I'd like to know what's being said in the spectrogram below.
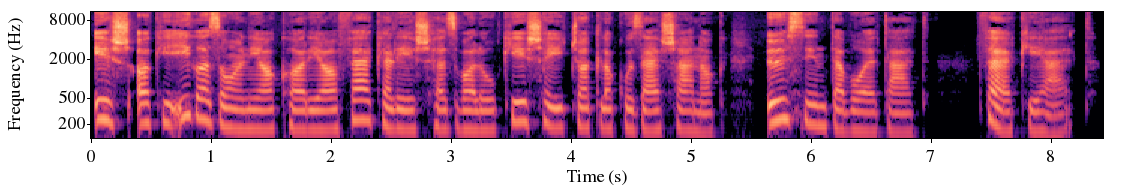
és aki igazolni akarja a felkeléshez való kései csatlakozásának őszinte voltát, felkiált.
